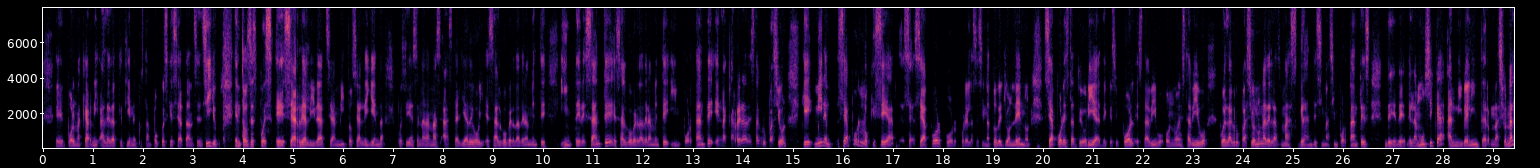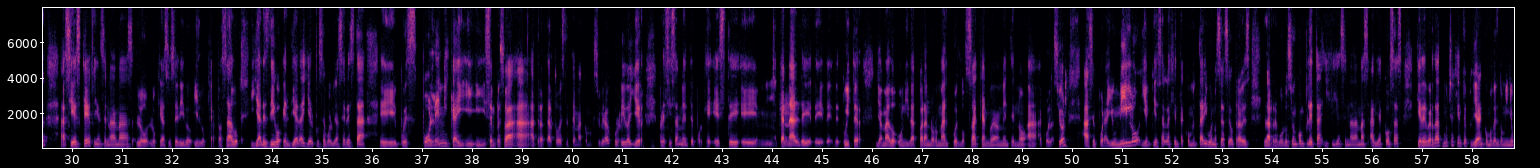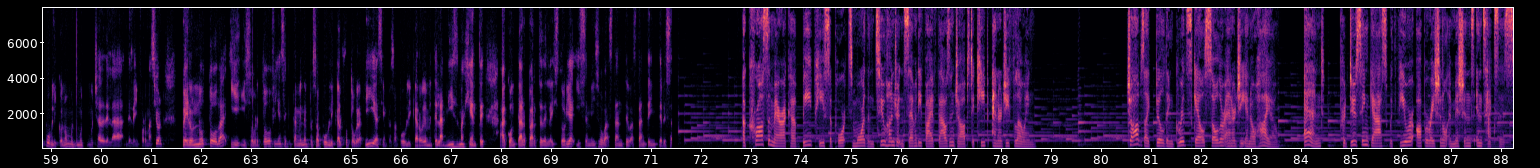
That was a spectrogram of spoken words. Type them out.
Paul McCartney a la edad que tiene, pues tampoco es que sea tan sencillo. Entonces, pues eh, sea realidad, sea mito, sea leyenda, pues fíjense nada más, hasta el día de hoy es algo verdaderamente interesante, es algo verdaderamente importante en la carrera de esta agrupación, que miren, sea por lo que sea, sea, por, por, por el asesinato de John Lennon, sea por esta teoría de que si Paul está vivo o no está vivo, pues la agrupación, una de las más grandes y más importantes de, de, de la música a nivel internacional. Así es que, fíjense nada más lo lo, que ha sucedido y lo que ha pasado. Y ya les digo, el día de ayer pues se volvió a hacer esta eh, pues polémica y, y, y se empezó a, tratar todo este tema como que se hubiera ocurrido ayer precisamente porque este eh, canal de, de, de, de, Twitter llamado Unidad Paranormal pues lo saca nuevamente, ¿no? A, a colación, hace por ahí un hilo y empieza la gente a comentar y bueno, se hace otra vez la revolución completa y fíjense nada más, había cosas que de verdad mucha gente pues ya eran como del dominio público, ¿no? mucha de la, de la información, pero no toda, y, sobre todo, fíjense que también empezó a publicar fotografías y empezó a publicar, obviamente, la misma gente a contar parte de la historia y se me hizo bastante, bastante interesante. Across America, BP supports more than 275,000 jobs to keep energy flowing. Jobs like building grid-scale solar energy in Ohio and producing gas with fewer operational emissions in Texas.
